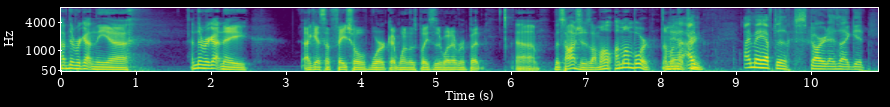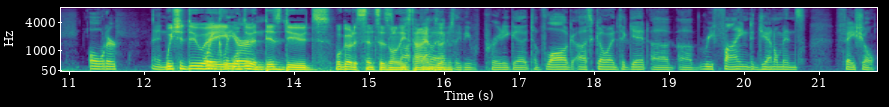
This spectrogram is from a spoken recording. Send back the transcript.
I've never gotten the. uh I've never gotten a, I guess a facial work at one of those places or whatever. But uh, massages, I'm all, I'm on board. I'm on that train. I, may have to start as I get older. And we should do a. We'll do a Dis Dudes. We'll go to Senses one of these That times. would And, actually be pretty good to vlog us going to get a, a refined gentleman's facial.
